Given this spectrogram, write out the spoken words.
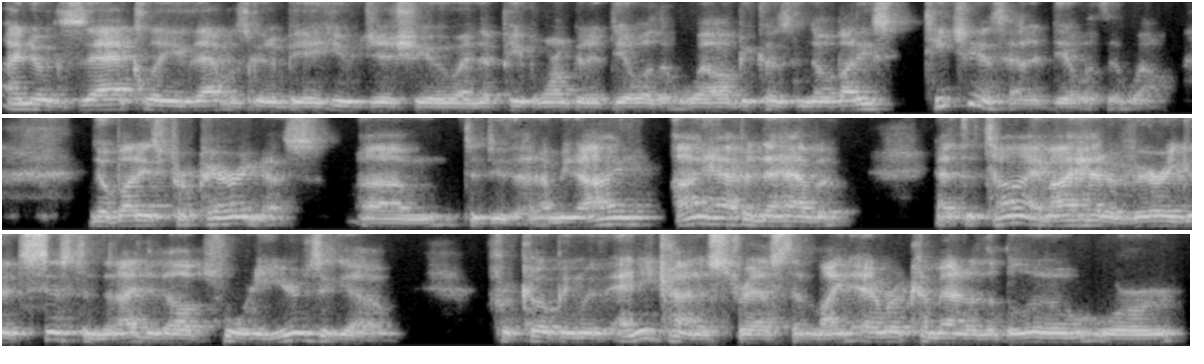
I knew exactly that was going to be a huge issue and that people weren't going to deal with it well because nobody's teaching us how to deal with it well. Nobody's preparing us um, to do that. I mean, I I happen to have at the time I had a very good system that I developed 40 years ago for coping with any kind of stress that might ever come out of the blue or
